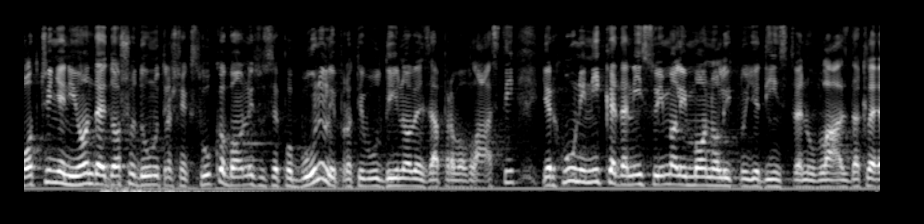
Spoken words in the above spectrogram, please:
potčinjeni, onda je došlo do unutrašnjeg sukoba, oni su se pobunili protiv Uldinove zapravo vlasti, jer Huni nikada nisu imali monolitnu jedinstvenu vlast. Dakle,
